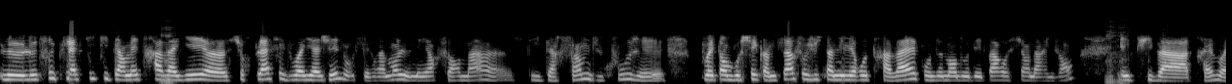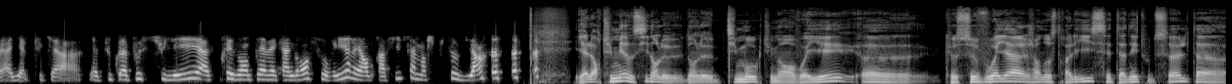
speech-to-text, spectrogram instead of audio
le, le truc classique qui permet de travailler euh, sur place et de voyager, donc c'est vraiment le meilleur format. euh, C'était hyper simple, du coup, j'ai, pouvez être embauché comme ça, il faut juste un numéro de travail qu'on demande au départ aussi en arrivant. Mhm. Et puis bah après, voilà, il n'y a plus qu'à, il y a plus qu'à postuler, à se présenter avec un grand sourire, et en principe, ça marche plutôt bien. Et alors tu mets aussi dans le dans le petit mot que tu m'as envoyé euh, que ce voyage en Australie cette année toute seule, t'as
